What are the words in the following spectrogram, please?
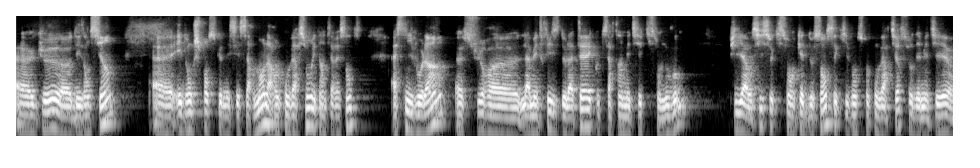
euh, que des anciens. et donc, je pense que nécessairement, la reconversion est intéressante à ce niveau-là euh, sur euh, la maîtrise de la tech ou de certains métiers qui sont nouveaux. Puis il y a aussi ceux qui sont en quête de sens et qui vont se reconvertir sur des métiers euh,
